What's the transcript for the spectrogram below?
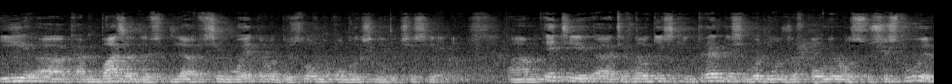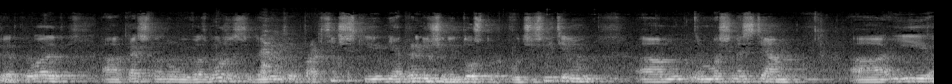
и э, как база для, всего этого, безусловно, облачные вычисления. Эти э, технологические тренды сегодня уже в полный рост существуют и открывают э, качественно новые возможности, дают практически неограниченный доступ к вычислительным мощностям, и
